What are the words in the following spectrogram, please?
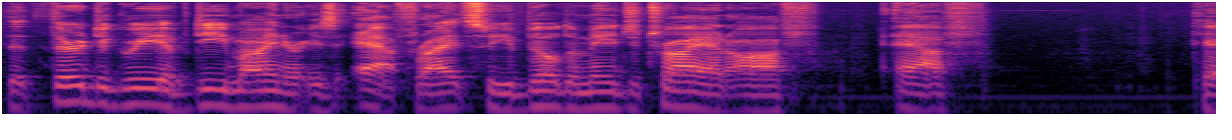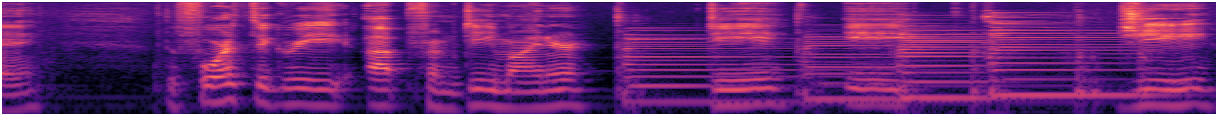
the third degree of D minor is F, right? So you build a major triad off F. Okay. The fourth degree up from D minor, D, E, G,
